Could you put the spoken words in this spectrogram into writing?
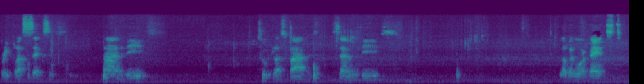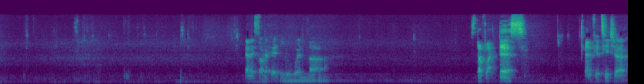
Three plus six is nine of these. Two plus five is seven of these. A little bit more advanced. Then they started hitting you with uh, stuff like this. And if your teacher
